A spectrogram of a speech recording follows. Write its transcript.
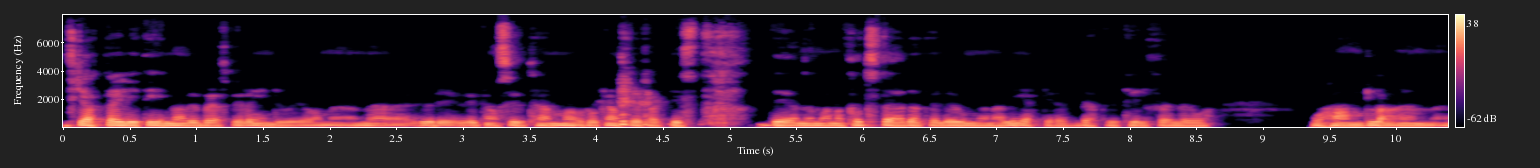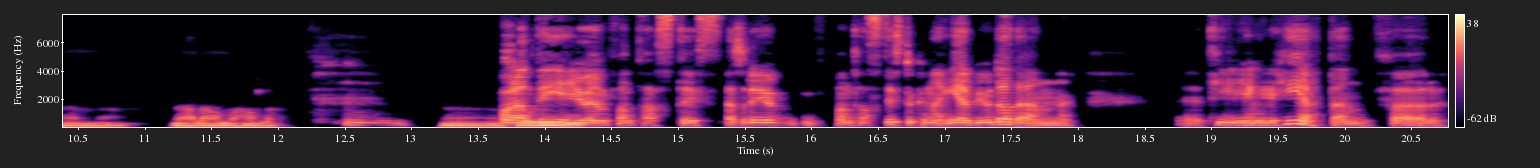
Vi skrattade ju lite innan vi började spela in du och jag med, med hur, det, hur det kan se ut hemma och då kanske det faktiskt det är när man har fått städat eller ungarna leker ett bättre tillfälle att, att handla än, än när alla andra handlar. Mm. Eh, Bara så- det är ju en fantastisk, alltså det är ju fantastiskt att kunna erbjuda den eh, tillgängligheten för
